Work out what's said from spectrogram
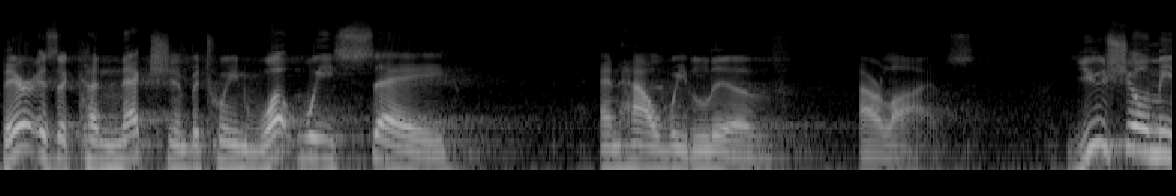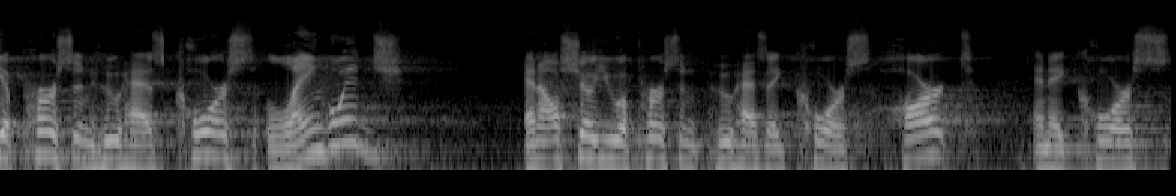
There is a connection between what we say and how we live our lives. You show me a person who has coarse language, and I'll show you a person who has a coarse heart and a coarse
